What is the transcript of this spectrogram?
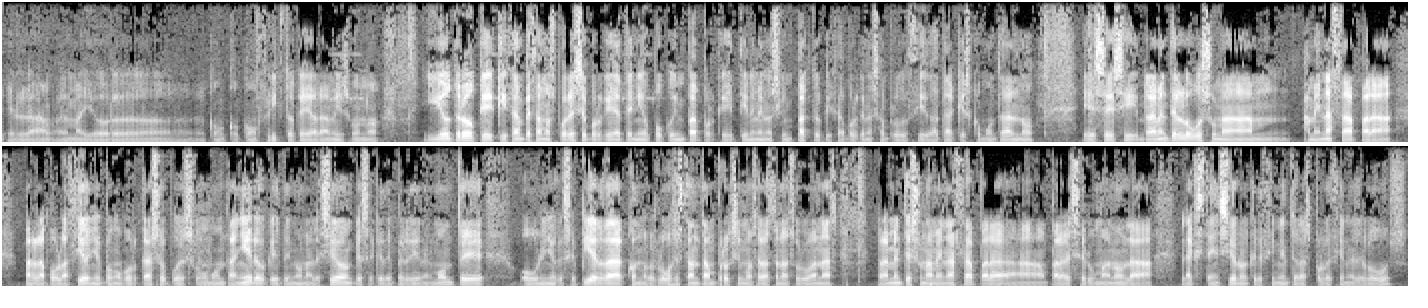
el, el mayor eh, conflicto que hay ahora mismo, ¿no? Y otro que quizá empezamos por ese, porque ha tenido poco impacto, porque tiene menos impacto, quizá porque no se han producido ataques como tal, ¿no? Ese si realmente el lobo es una mm, amenaza para para la población. Yo pongo por caso pues un montañero que tenga una lesión, que se quede perdido en el monte, o un niño que se pierda. Cuando los lobos están tan próximos a las zonas urbanas, realmente es una amenaza para, para el ser humano la, la extensión o el crecimiento de las poblaciones de lobos.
